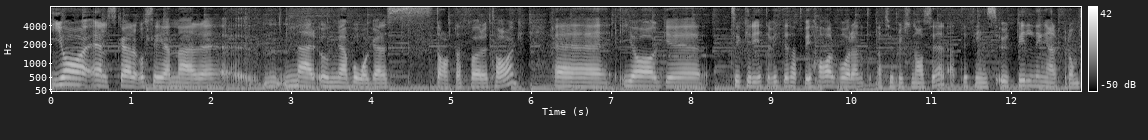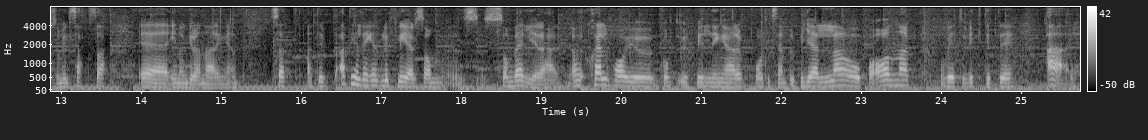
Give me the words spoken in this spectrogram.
Jag älskar att se när, eh, när unga vågar starta företag. Eh, jag eh, tycker det är jätteviktigt att vi har våra naturbruksgymnasier, att det finns utbildningar för de som vill satsa eh, inom grönnäringen. Så att, att, det, att det helt enkelt blir fler som, som väljer det här. Jag själv har ju gått utbildningar på till exempel på Gälla och på Alnarp och vet hur viktigt det är.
